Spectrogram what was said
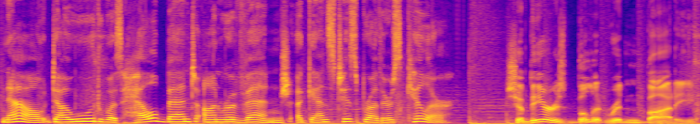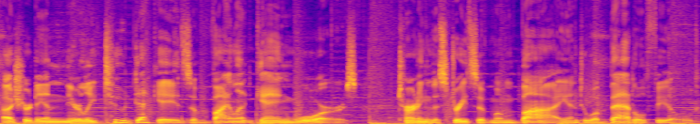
Now, Dawood was hell bent on revenge against his brother's killer. Shabir's bullet ridden body ushered in nearly two decades of violent gang wars, turning the streets of Mumbai into a battlefield.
